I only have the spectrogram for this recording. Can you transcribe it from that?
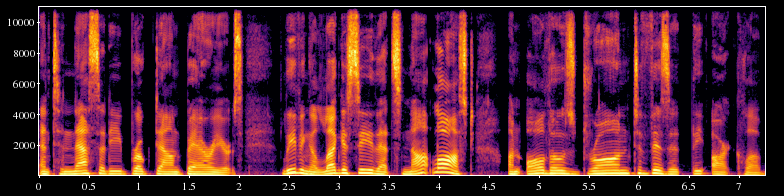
and tenacity broke down barriers, leaving a legacy that's not lost on all those drawn to visit the art club.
